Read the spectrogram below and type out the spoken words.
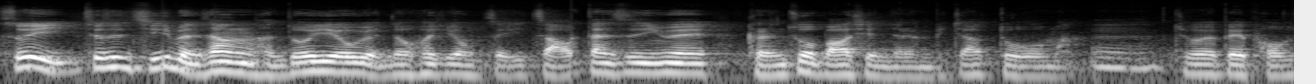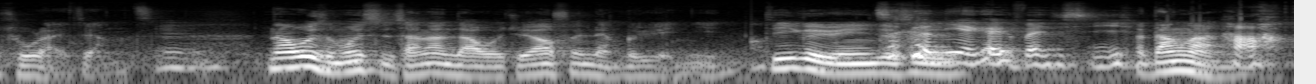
所以就是基本上很多业务员都会用这一招，但是因为可能做保险的人比较多嘛，嗯，就会被剖出来这样子。嗯，那为什么会死缠烂打？我觉得要分两个原因。第一个原因就是这个你也可以分析，啊、当然好。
